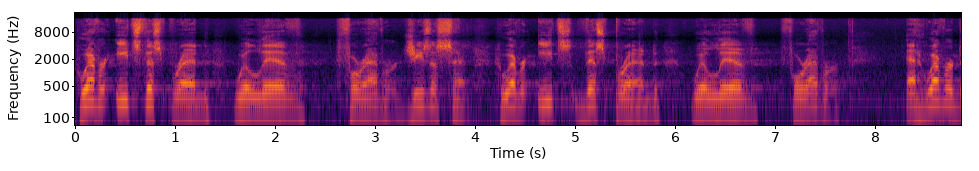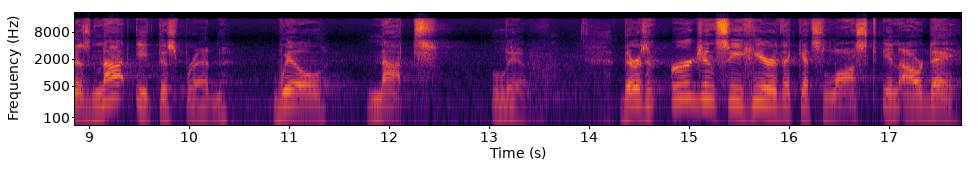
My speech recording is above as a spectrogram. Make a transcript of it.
Whoever eats this bread will live forever. Jesus said, Whoever eats this bread will live forever. And whoever does not eat this bread will not live. There is an urgency here that gets lost in our day.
